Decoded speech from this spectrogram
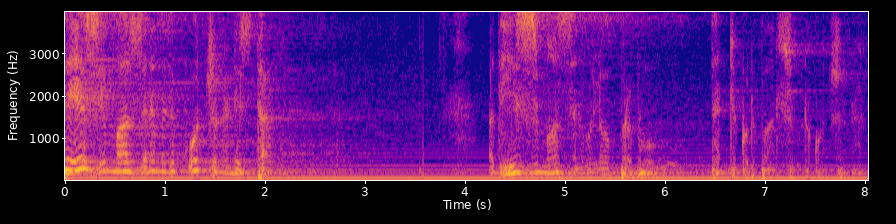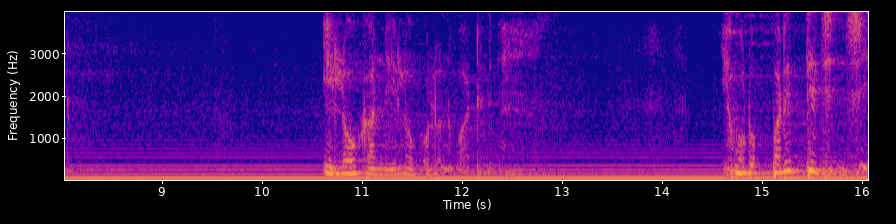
అదే సింహాసనం మీద కూర్చుండనిస్తాను అదే సింహాసనంలో ప్రభు తండ్రి కొడు పార్శ్వడు కూర్చున్నాడు. ఈ లోకాన్ని లోపలున్న వాటిని ఎవడు పరిత్యజించి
